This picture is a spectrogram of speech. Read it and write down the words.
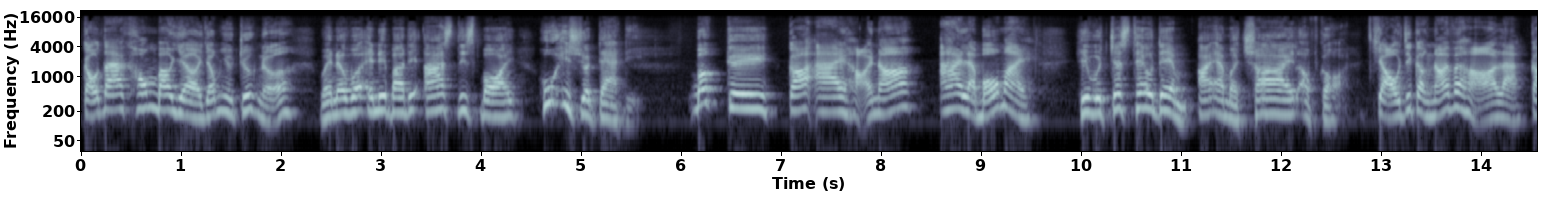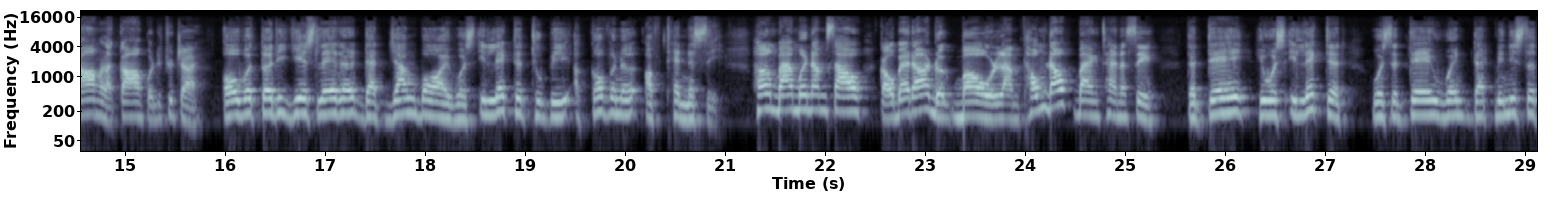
Cậu ta không bao giờ giống như trước nữa. Whenever anybody asked this boy, Who is your daddy? Bất kỳ có ai hỏi nó, ai là bố mày? He would just tell them, I am a child of God. Cậu chỉ cần nói với họ là con là con của Đức Chúa Trời. Over 30 years later, that young boy was elected to be a governor of Tennessee. Hơn 30 năm sau, cậu bé đó được bầu làm thống đốc bang Tennessee. The day he was elected was the day when that minister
